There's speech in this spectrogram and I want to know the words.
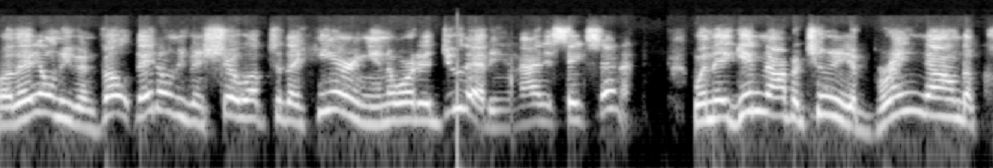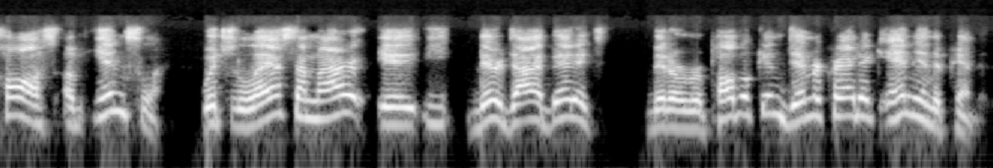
Well, they don't even vote. They don't even show up to the hearing in order to do that in the United States Senate. When they get an opportunity to bring down the cost of insulin, which the last time I eh, it, they're diabetics that are Republican, Democratic, and independent.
